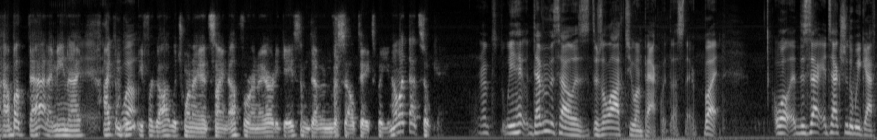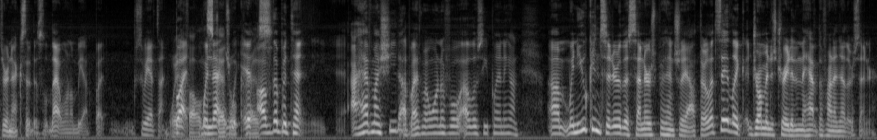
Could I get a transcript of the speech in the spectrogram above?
how about that? I mean, I uh, I completely forgot which one I had signed up for, and I already gave some Devin Vassell takes. But you know what? That's okay. That's, we ha- Devin Vassell is there's a lot to unpack with us there, but well, this it's actually the week after next that this that one will be up, but so we have time. Way to but follow the when that schedule, w- uh, Chris. of the potent, I have my sheet up. I have my wonderful LOC planning on. Um, when you consider the centers potentially out there, let's say like Drummond is traded and they have to find another center.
